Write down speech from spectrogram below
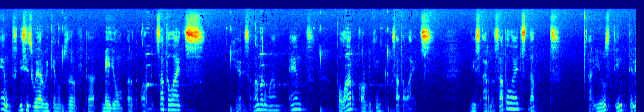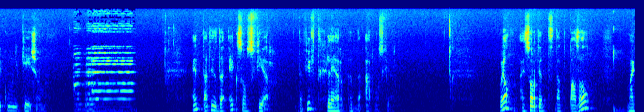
And this is where we can observe the medium Earth orbit satellites. Here is another one and polar orbiting satellites. These are the satellites that are used in telecommunication. And that is the exosphere, the fifth layer of the atmosphere. Well, I sorted that puzzle. My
